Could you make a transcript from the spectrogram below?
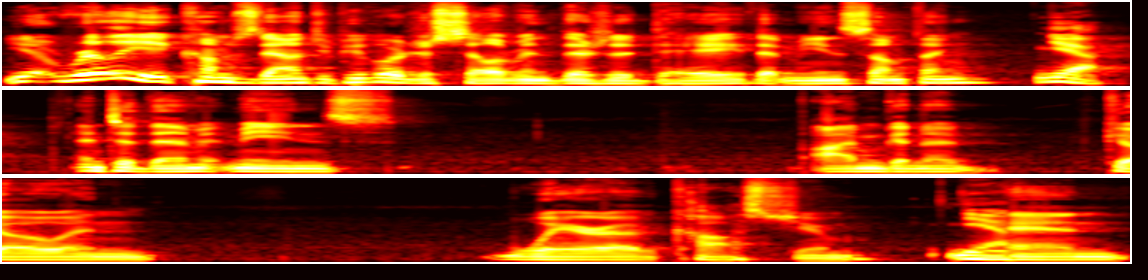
you know, really it comes down to people are just celebrating. There's a day that means something, Yeah. and to them it means I'm gonna go and wear a costume. Yeah. and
